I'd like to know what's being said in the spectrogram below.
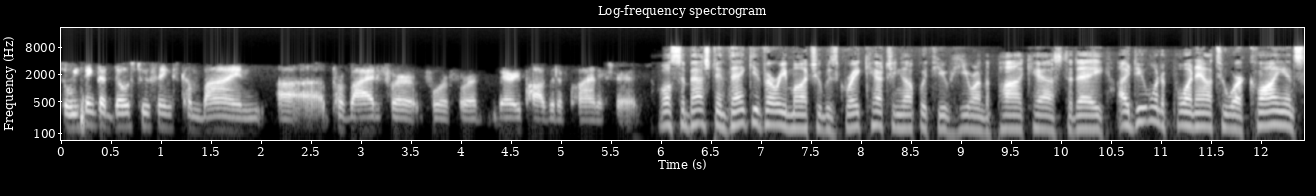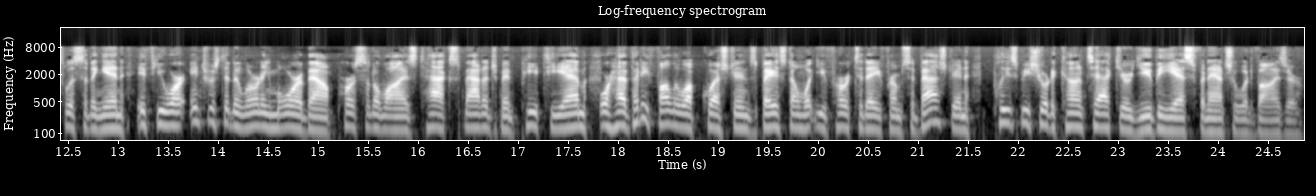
So we think that those two things combined uh, provide for, for, for a very positive client experience. Well, Sebastian, thank you very much. It was great catching up with you here on the podcast today. I do want to point out to our clients listening in if you are interested in learning more about personalized tax management PTM or have any follow up questions based on what you've heard today from Sebastian, please be sure to contact your UBS financial advisor.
